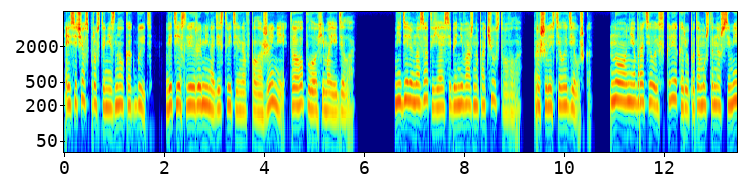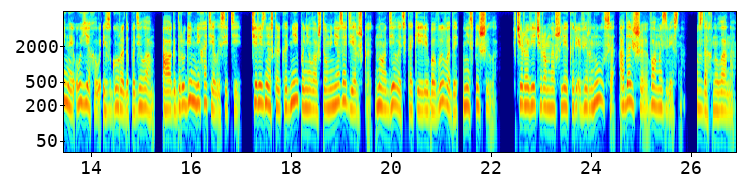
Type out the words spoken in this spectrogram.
И сейчас просто не знал, как быть. Ведь если Ремина действительно в положении, то плохи мои дела. Неделю назад я себя неважно почувствовала, прошелестела девушка. Но не обратилась к лекарю, потому что наш семейный уехал из города по делам, а к другим не хотелось идти. Через несколько дней поняла, что у меня задержка, но делать какие-либо выводы не спешила. Вчера вечером наш лекарь вернулся, а дальше вам известно», — вздохнула она.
